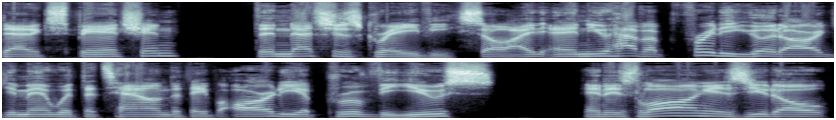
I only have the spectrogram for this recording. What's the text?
that expansion, then that's just gravy. So I, and you have a pretty good argument with the town that they've already approved the use. And as long as you don't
